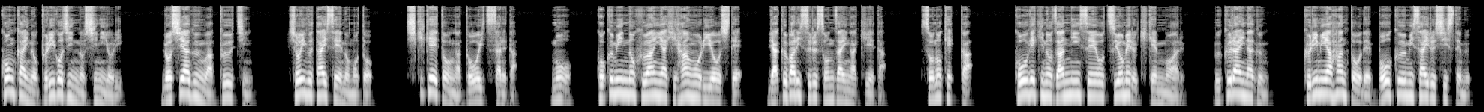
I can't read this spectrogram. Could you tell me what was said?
今回のプリゴジンの死により、ロシア軍はプーチン、ショイグ体制のもと、指揮系統が統一された。もう、国民の不安や批判を利用して、逆張りする存在が消えた。その結果、攻撃の残忍性を強める危険もある。ウクライナ軍クリミア半島で防空ミサイルシステム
